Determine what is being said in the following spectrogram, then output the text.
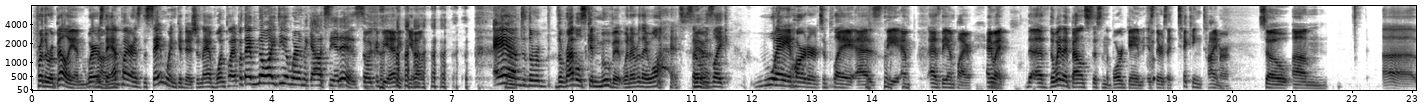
for the rebellion. Whereas the yeah. Empire has the same win condition. They have one planet, but they have no idea where in the galaxy it is. So it could be any, you know. And the re- the rebels can move it whenever they want. So it was like way harder to play as the as the Empire. Anyway, the uh, the way they balance this in the board game is there's a ticking timer. So um uh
